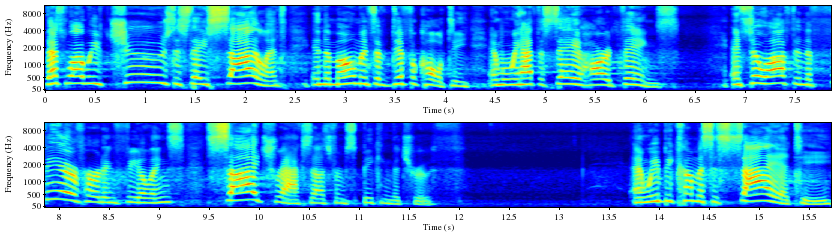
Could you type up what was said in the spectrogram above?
That's why we choose to stay silent in the moments of difficulty and when we have to say hard things. And so often, the fear of hurting feelings sidetracks us from speaking the truth. And we become a society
